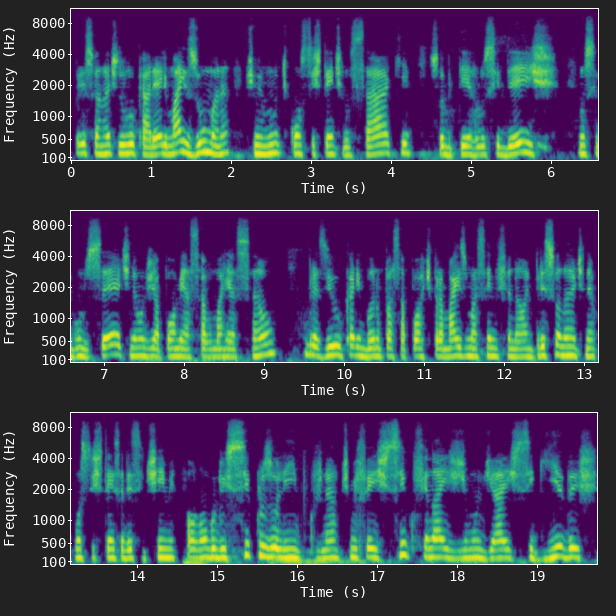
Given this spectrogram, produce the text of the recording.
impressionante do Lucarelli, mais uma, né? Time muito consistente no saque, soube ter lucidez no segundo set, né, onde o Japão ameaçava uma reação. O Brasil carimbando o passaporte para mais uma semifinal. Impressionante, né? A consistência desse time ao longo dos ciclos olímpicos, né? O time fez cinco finais de mundiais seguidas,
